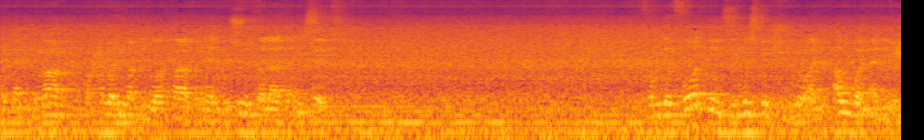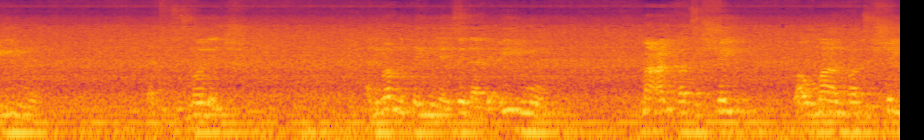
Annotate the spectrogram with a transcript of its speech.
like an Imam Muhammad ibn Abdul Wahab in Al-Usul Thalatha he says from the four things the Muslim should know, al-awwal al-ilm, that it is knowledge. Al-Imam al-Taymiyyah said al-ilm ma'rifat al-shay wa ma'rifat al-shay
